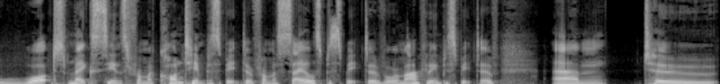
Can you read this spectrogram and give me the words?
what makes sense from a content perspective, from a sales perspective, or a marketing perspective, um, to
